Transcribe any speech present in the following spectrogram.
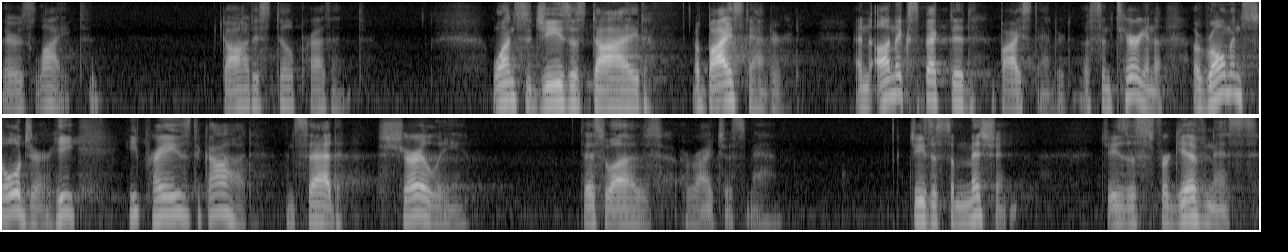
there is light. God is still present. Once Jesus died, a bystander, an unexpected bystander, a centurion, a, a Roman soldier, he, he praised God and said, surely this was a righteous man. Jesus' submission, Jesus' forgiveness,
